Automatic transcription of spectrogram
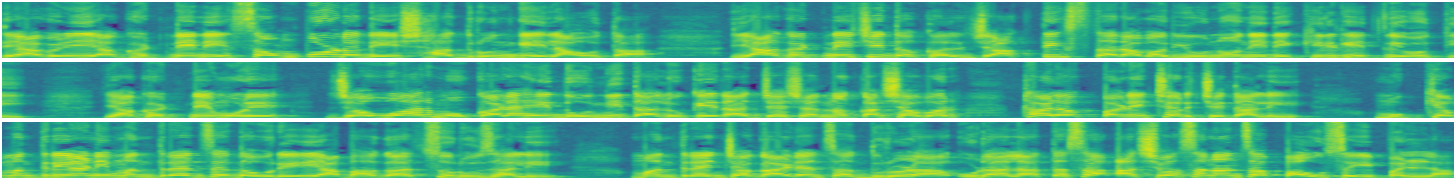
त्यावेळी या घटनेने संपूर्ण देश हादरून गेला होता. या घटनेची दखल जागतिक स्तरावर युनोने देखील घेतली होती. या घटनेमुळे जव्हार मोकाडा हे दोन्ही तालुके राज्याच्या नकाशावर ठळकपणे चर्चेत आले. मुख्यमंत्री आणि मंत्र्यांचे दौरे या भागात सुरू झाले. मंत्र्यांच्या गाड्यांचा धुरळा उडाला तसा आश्वासनांचा पाऊसही पडला.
